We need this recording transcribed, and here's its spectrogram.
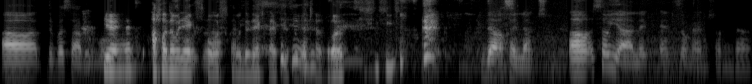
Uh, di ba sabi mo? yes. Ako naman expose i-expose mo the next episode. Hindi, okay lang. Uh, so yeah, like Enzo mentioned na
